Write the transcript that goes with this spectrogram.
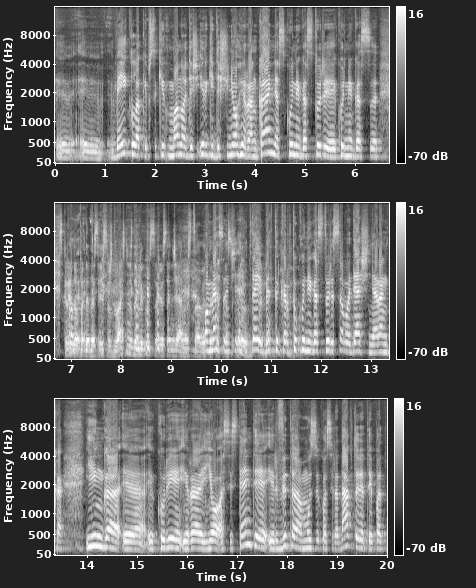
veiklą, kaip sakyt, mano deš, irgi dešinioji ranka, nes kunigas turi, kunigas... E, Skraido padebesiais už dvasinius dalykus, o jūs ant žemės stovite. O mes ant žemės. Taip, bet kartu kunigas turi savo dešinę ranką. Inga, kuri yra jo asistentė ir Vita, muzikos redaktorė, taip pat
